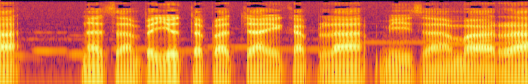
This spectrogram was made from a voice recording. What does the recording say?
ะณสัมปยุตตปัจจัยกับละมีสามวาระ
